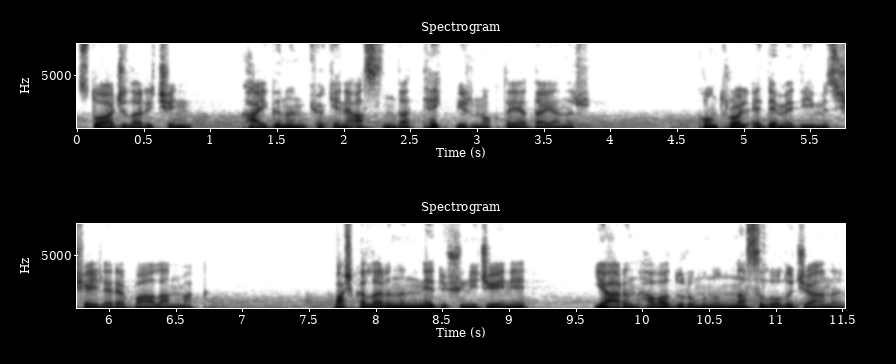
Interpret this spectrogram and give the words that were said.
Stoacılar için kaygının kökeni aslında tek bir noktaya dayanır. Kontrol edemediğimiz şeylere bağlanmak. Başkalarının ne düşüneceğini, yarın hava durumunun nasıl olacağını,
